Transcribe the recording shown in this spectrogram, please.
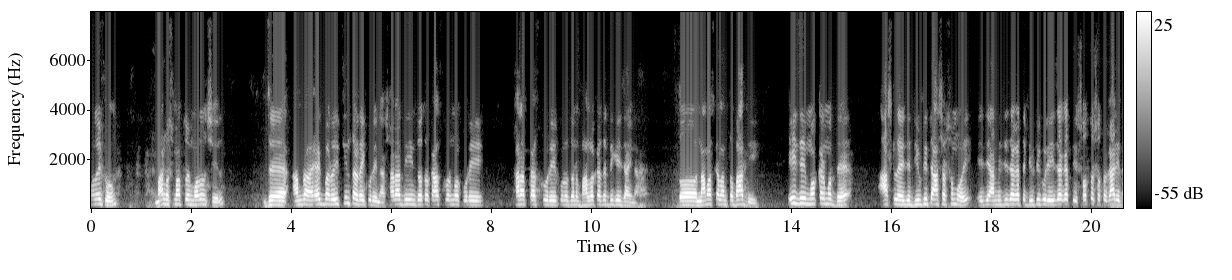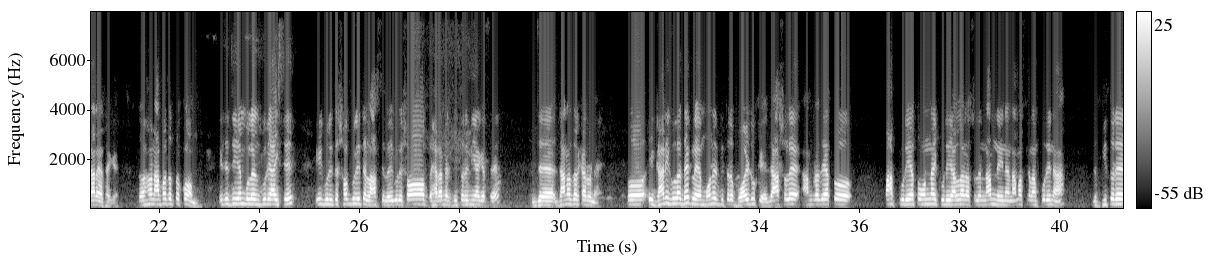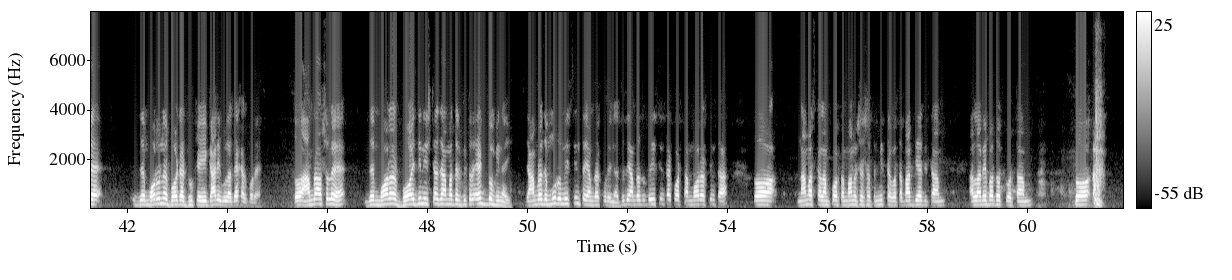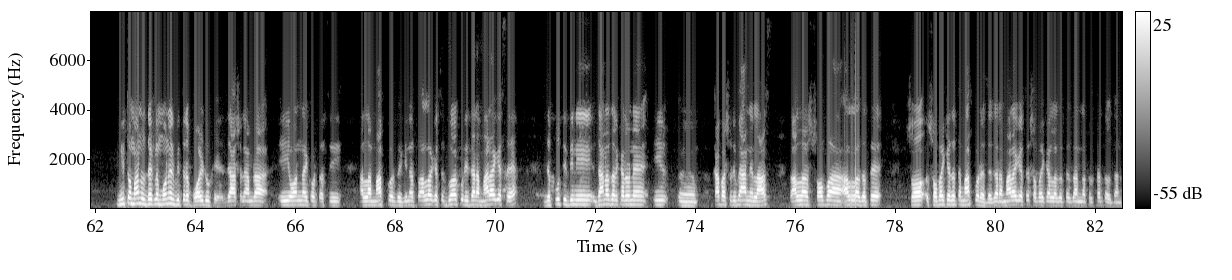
আলাইকুম। মানুষ মাত্রই মরণশীল যে আমরা একবার ওই চিন্তাটাই করি না। সারাদিন যত কাজকর্ম করি, খারাপ কাজ করি, কোনো ধরনের ভালো কাজের দিকেই যাই না। তো নামাজ কালাম তো বাদই। এই যে মক্কার মধ্যে আসলে যে ডিউটিতে আসার সময়, এই যে আমি যে জায়গাতে ডিউটি করি, এই জায়গাতে শত শত গাড়ি দাঁড়ায় থাকে। তো এখন আপাতত কম। এই যে যে অ্যাম্বুলেন্সগুলি আইছে, এইগুলিতে সবগুলিতে লাশ ছিল। এইগুলি সব হেরামের ভিতরে নিয়ে গেছে। যে জানাজার কারণে। তো এই গাড়িগুলা দেখলে মনের ভিতরে ভয় ঢুকে যে আসলে আমরা যে এত পাপ করি, এত অন্যায় করি আল্লাহ রাসুলের নাম নেই না, নামাজ কালাম পড়ি না, যে ভিতরে যে মরণের ভয়টা ঢুকে এই গাড়িগুলা দেখার পরে। তো আমরা আসলে যে মরার ভয় জিনিসটা যে আমাদের ভিতরে একদমই নাই, যে আমরা যে মুরুমি চিন্তাই আমরা করি না। যদি আমরা যদি এই চিন্তা করতাম, মরার চিন্তা, তো নামাজ কালাম পড়তাম, মানুষের সাথে মিথ্যা কথা বাদ দিয়ে দিতাম আল্লাহর ইবাদত করতাম। তো মৃত মানুষ দেখলে মনের ভিতরে ভয় ঢুকে যে আসলে আমরা এই অন্যায় করতেছি, আল্লাহ মাফ করবে কিনা। তো আল্লাহর কাছে দোয়া করি, যারা মারা গেছে, যে প্রতিদিনই জানাজার কারণে এই কাবা শরীফে আনে লাশ। তো আল্লাহ সবা, আল্লাহ যাতে সবাইকে যাতে মাফ করে দেয়। যারা মারা গেছে, সবাইকে আল্লাহ যাতে জান্নাতুল ফেরদৌস দান।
